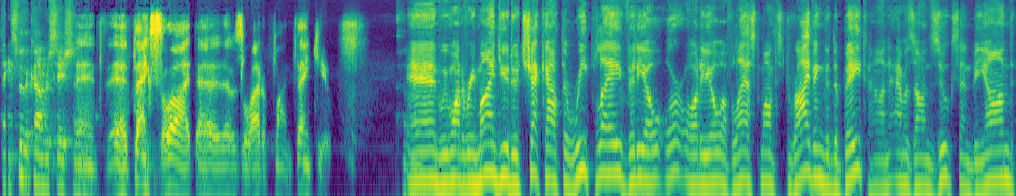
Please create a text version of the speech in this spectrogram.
Thanks for the conversation. And, uh, thanks a lot. Uh, that was a lot of fun. Thank you. Uh-huh. And we want to remind you to check out the replay, video or audio of last month's Driving the Debate on Amazon Zoox and beyond.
